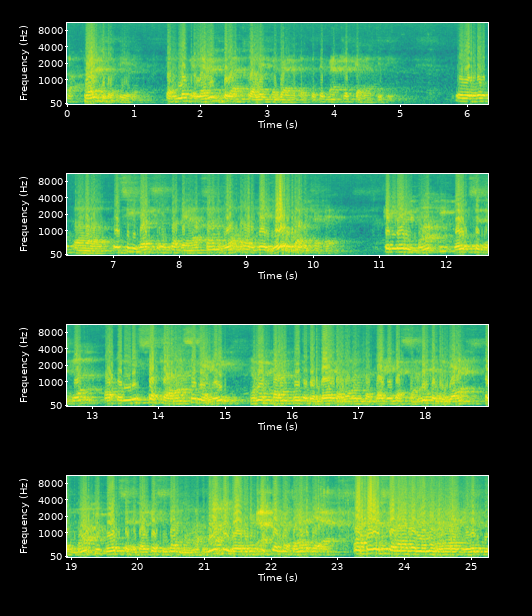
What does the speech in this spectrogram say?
अब ट्वेल्थ होती है। तो हम लोग इलेवेंथ क्लास कॉलेज में जाया करते थे मैट्रिक कहलाती थी। तो उसी वर्ष उनका देहावसान हुआ और ये योग का विषय है कि मैं माँ की गोद से निकला और उन्नीस में ही हमें परम पूज्य गुरुदेव भगवान दत्ता जी का सानिध्य मिल गया तो माँ की गोद से निकल के सीधा महात्मा की गोद में आके बैठ गया। और फिर उसके बाद उन्होंने हमारे जीवन की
